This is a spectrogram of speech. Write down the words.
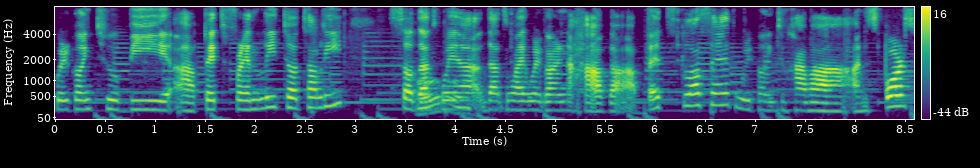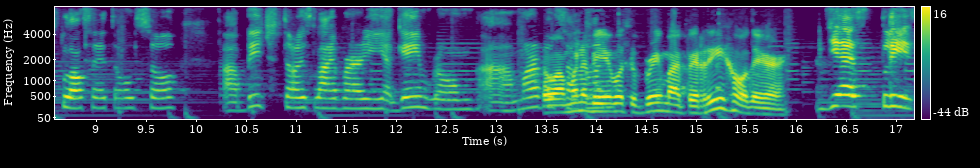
We're going to be uh, pet-friendly totally. So that's why that's why we're going to have a pets closet. We're going to have a, a sports closet also a beach toys library, a game room, a marble. So I'm gonna be able to bring my perrijo there. Yes, please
